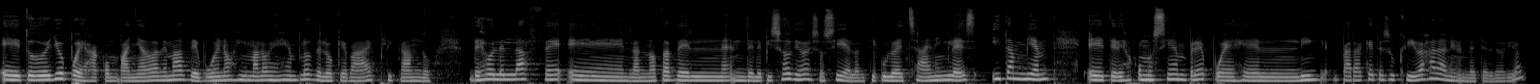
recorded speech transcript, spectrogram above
Eh, todo ello pues acompañado además de buenos y malos ejemplos de lo que va explicando. Dejo el enlace en las notas del, episodio, eso sí, el artículo está en inglés y también eh, te dejo como siempre pues el link para que te suscribas a la newsletter de Oriol.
